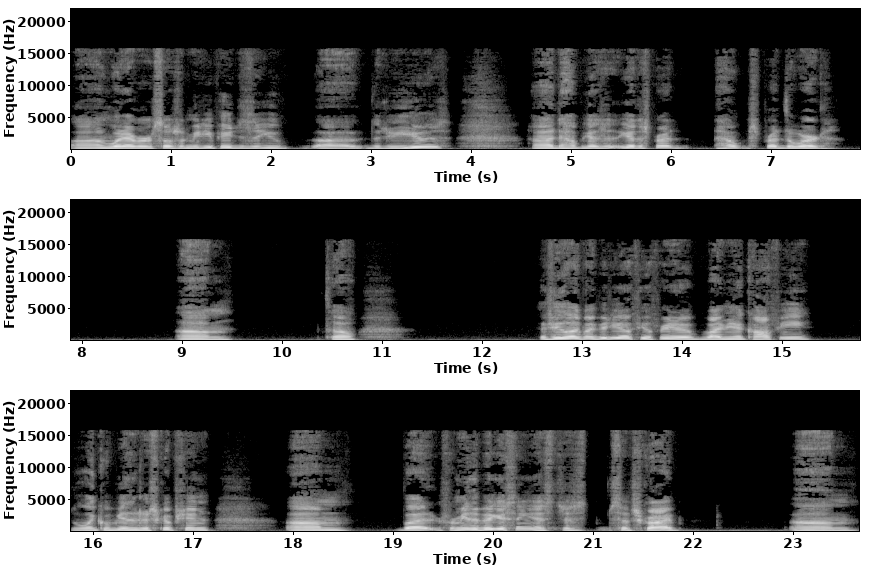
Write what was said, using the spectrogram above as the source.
on whatever social media pages that you uh, that you use uh, to help you guys you guys spread help spread the word. Um, so if you like my video, feel free to buy me a coffee. The link will be in the description. Um, but for me, the biggest thing is just subscribe. Um,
